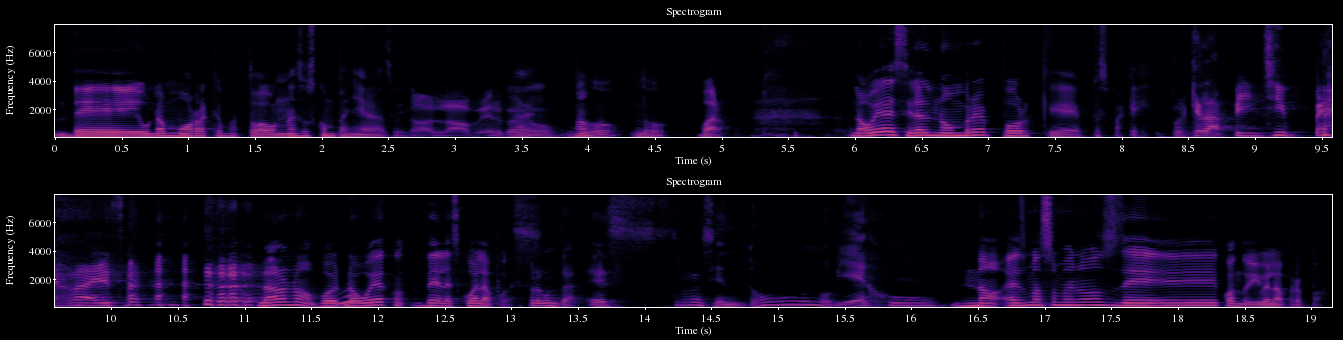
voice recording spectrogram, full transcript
De una morra que mató a una de sus compañeras, güey. A la verga, Ay, ¿no? no, no. Bueno, no voy a decir el nombre porque, pues, ¿para qué? Porque la pinche perra esa. No, no, no. voy- no voy a... De la escuela, pues. Pregunta, ¿es recientón o viejo? No, es más o menos de cuando iba en la prepa.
